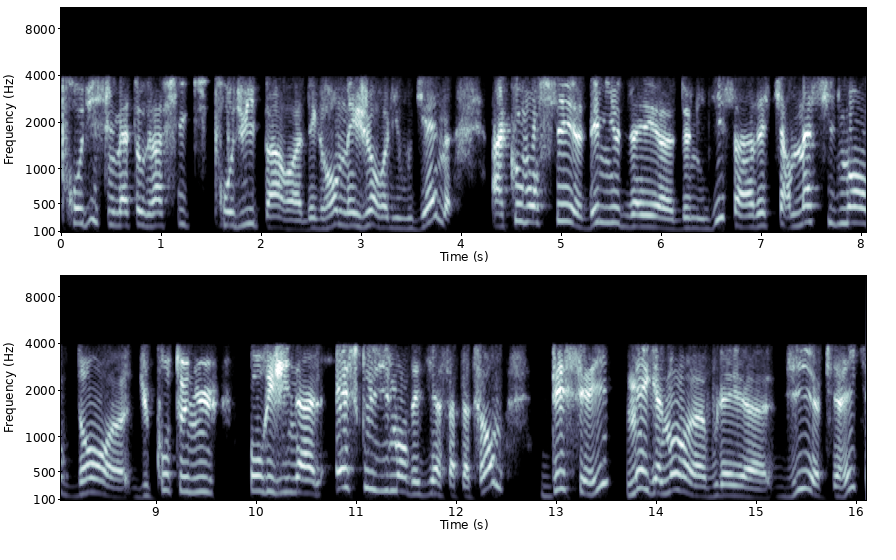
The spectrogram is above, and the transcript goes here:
produits cinématographiques produits par euh, des grandes majors hollywoodiennes a commencé dès le milieu des années 2010 à investir massivement dans du contenu original exclusivement dédié à sa plateforme, des séries, mais également, euh, vous l'avez euh, dit, euh, Pierrick,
